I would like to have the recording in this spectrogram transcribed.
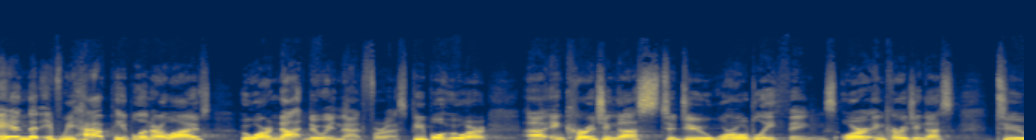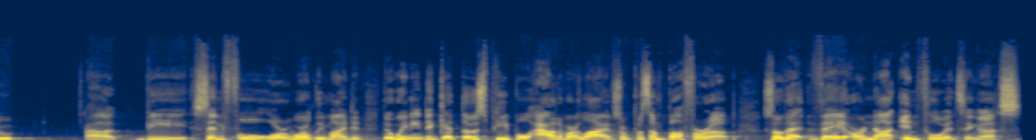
And that if we have people in our lives who are not doing that for us, people who are uh, encouraging us to do worldly things or encouraging us to uh, be sinful or worldly minded, that we need to get those people out of our lives or put some buffer up so that they are not influencing us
